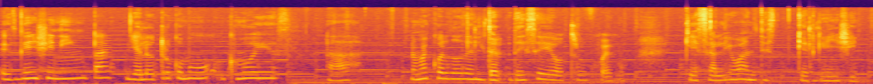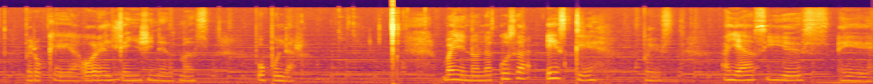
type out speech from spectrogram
Es Genshin Impact. Y el otro, ¿cómo, cómo es? Ah, no me acuerdo del, de ese otro juego. Que salió antes que el Genshin. Pero que ahora el Genshin es más popular. Bueno, la cosa es que, pues, allá sí es eh,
